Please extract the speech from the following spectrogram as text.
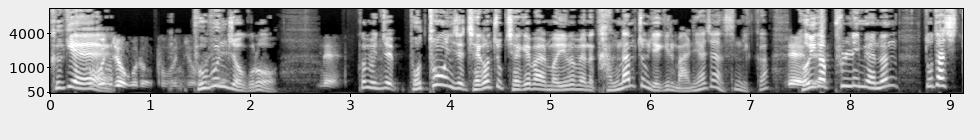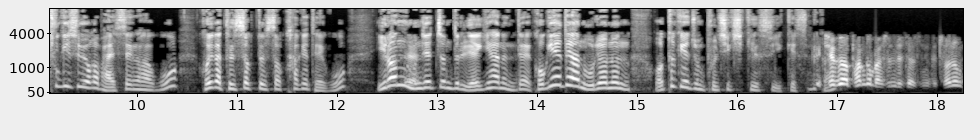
그게 부분적으로 부분적으로. 부분적으로 네. 그러면 이제 보통은 이제 재건축 재개발 뭐 이러면은 강남 쪽 얘기를 많이 하지 않습니까? 네, 거기가 네. 풀리면은 또 다시 투기 수요가 발생하고 거기가 들썩들썩하게 되고 이런 네. 문제점들을 얘기하는데 거기에 대한 우려는 어떻게 좀 불식시킬 수 있겠습니까? 제가 방금 말씀드렸지 않습니까? 저는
